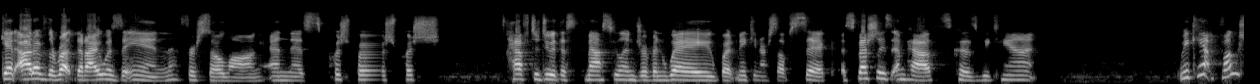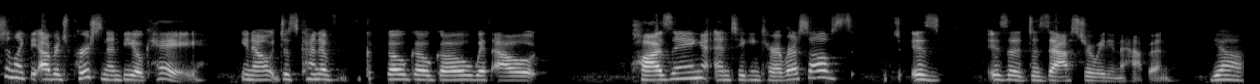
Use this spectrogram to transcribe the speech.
get out of the rut that I was in for so long and this push, push, push have to do it this masculine driven way, but making ourselves sick, especially as empaths, because we can't we can't function like the average person and be okay you know just kind of go go go without pausing and taking care of ourselves is is a disaster waiting to happen. Yeah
